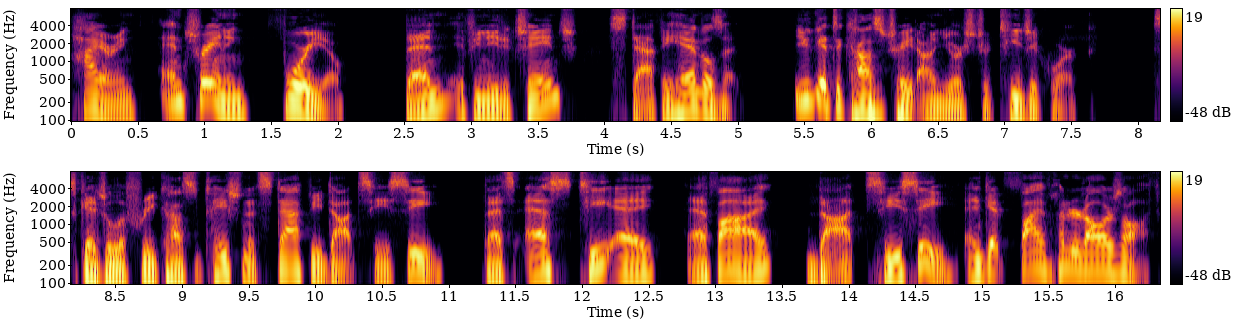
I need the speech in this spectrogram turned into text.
hiring, and training for you. Then, if you need a change, Staffy handles it. You get to concentrate on your strategic work. Schedule a free consultation at staffy.cc. That's S T A F I dot cc and get $500 off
